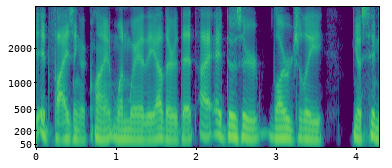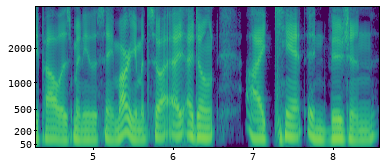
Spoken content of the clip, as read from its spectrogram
advising a client one way or the other that I, those are largely you know Sidney Powell has many of the same arguments so I, I don't I can't envision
